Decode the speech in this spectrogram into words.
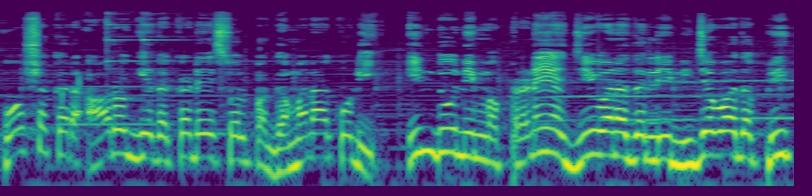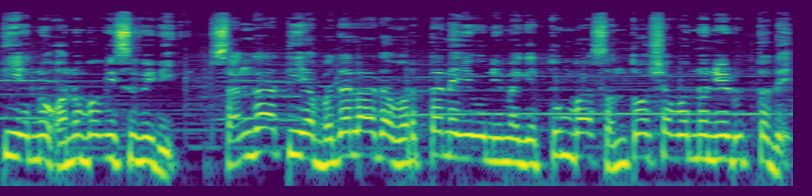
ಪೋಷಕರ ಆರೋಗ್ಯದ ಕಡೆ ಸ್ವಲ್ಪ ಗಮನ ಕೊಡಿ. ಇಂದು ನಿಮ್ಮ ಪ್ರಣಯ ಜೀವನದಲ್ಲಿ ನಿಜವಾದ ಪ್ರೀತಿಯನ್ನು ಅನುಭವಿಸುವಿರಿ. ಸಂಗಾತಿಯ ಬದಲಾದ ವರ್ತನೆಯು ನಿಮಗೆ ತುಂಬಾ ಸಂತೋಷವನ್ನು ನೀಡುತ್ತದೆ.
